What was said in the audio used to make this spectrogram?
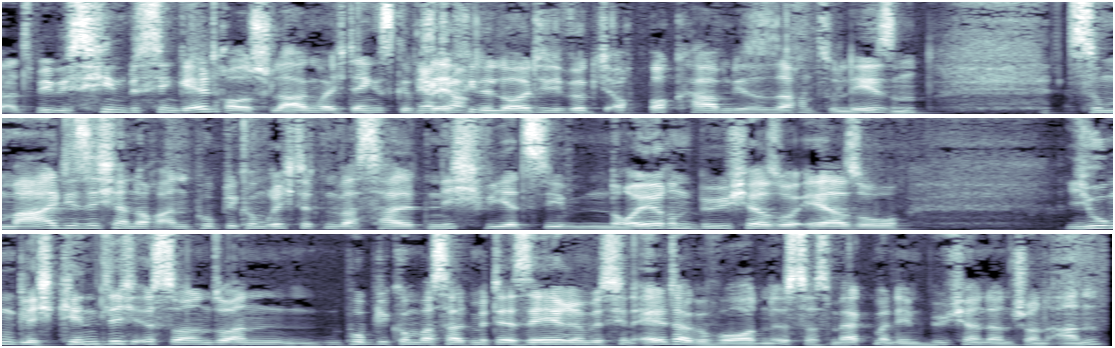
als BBC ein bisschen Geld rausschlagen, weil ich denke, es gibt ja, sehr klar. viele Leute, die wirklich auch Bock haben, diese Sachen zu lesen. Zumal die sich ja noch an Publikum richteten, was halt nicht wie jetzt die neueren Bücher so eher so jugendlich-kindlich ist, sondern so ein Publikum, was halt mit der Serie ein bisschen älter geworden ist. Das merkt man den Büchern dann schon an.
